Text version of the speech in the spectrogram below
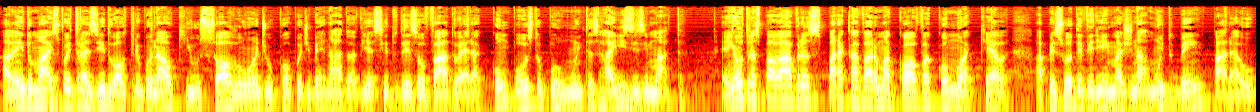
Além do mais, foi trazido ao tribunal que o solo onde o corpo de Bernardo havia sido desovado era composto por muitas raízes e mata. Em outras palavras, para cavar uma cova como aquela, a pessoa deveria imaginar muito bem para o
